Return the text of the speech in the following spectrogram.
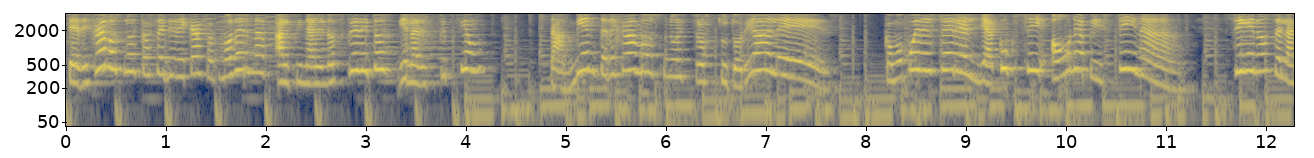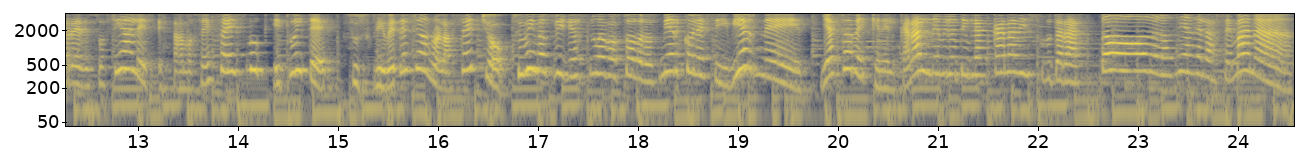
Te dejamos nuestra serie de casas modernas al final en los créditos y en la descripción. También te dejamos nuestros tutoriales, como puede ser el jacuzzi o una piscina. Síguenos en las redes sociales, estamos en Facebook y Twitter. Suscríbete si aún no lo has hecho. Subimos vídeos nuevos todos los miércoles y viernes. Ya sabes que en el canal de Miroti Blancana disfrutarás todos los días de la semana.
